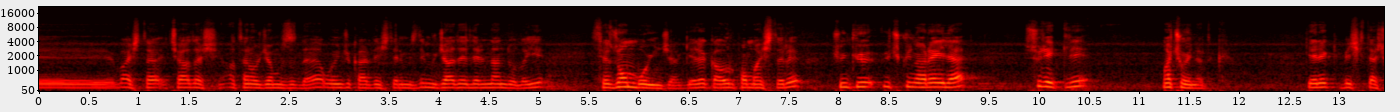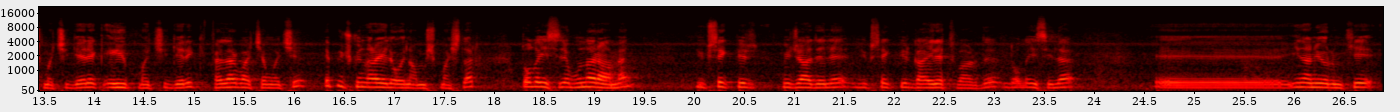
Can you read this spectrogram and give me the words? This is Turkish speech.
başta Çağdaş Atan hocamızı da oyuncu kardeşlerimiz de mücadelelerinden dolayı sezon boyunca gerek Avrupa maçları çünkü 3 gün arayla sürekli maç oynadık. Gerek Beşiktaş maçı, gerek Eyüp maçı, gerek Fenerbahçe maçı hep 3 gün arayla oynanmış maçlar. Dolayısıyla buna rağmen yüksek bir mücadele, yüksek bir gayret vardı. Dolayısıyla eee, inanıyorum ki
